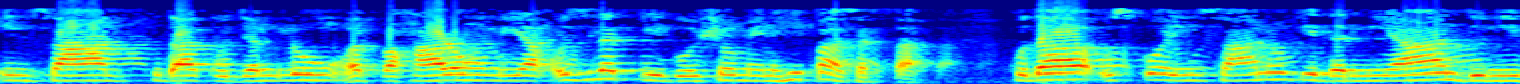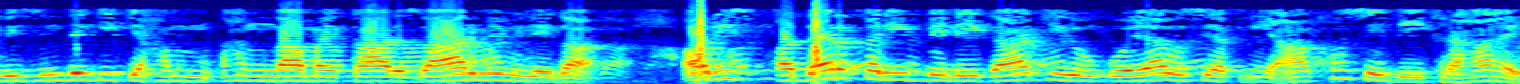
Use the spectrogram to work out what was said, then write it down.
انسان خدا کو جنگلوں اور پہاڑوں میں یا عزلت کے گوشوں میں نہیں پا سکتا۔ خدا اس کو انسانوں کے درمیان دنیاوی زندگی کے ہنگامہ کارزار میں ملے گا اور اس قدر قریب ملے گا کہ وہ گویا اسے اپنی آنکھوں سے دیکھ رہا ہے،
